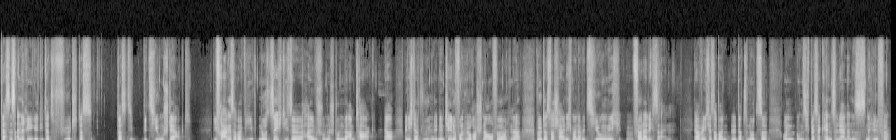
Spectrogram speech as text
Das ist eine Regel, die dazu führt, dass, dass die Beziehung stärkt. Die Frage ist aber, wie nutze ich diese halbe Stunde, Stunde am Tag? Ja, wenn ich da wütend in den Telefonhörer schnaufe, ne, wird das wahrscheinlich meiner Beziehung nicht förderlich sein. Ja, wenn ich das aber äh, dazu nutze, um, um sich besser kennenzulernen, dann ist es eine Hilfe.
